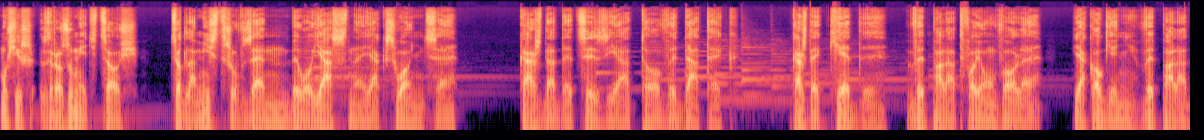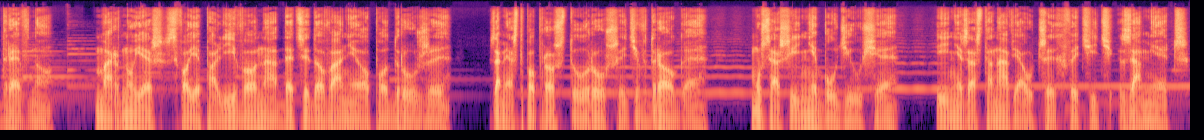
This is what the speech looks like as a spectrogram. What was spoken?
Musisz zrozumieć coś, co dla mistrzów zen było jasne jak słońce. Każda decyzja to wydatek. Każde kiedy wypala twoją wolę, jak ogień wypala drewno. Marnujesz swoje paliwo na decydowanie o podróży, zamiast po prostu ruszyć w drogę. Musashi nie budził się i nie zastanawiał, czy chwycić za miecz.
